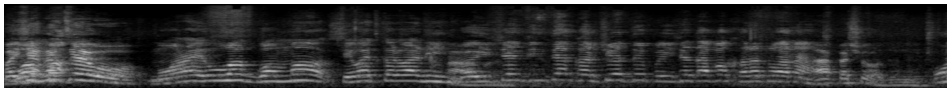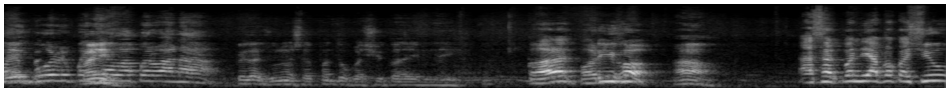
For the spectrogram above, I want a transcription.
પૈસા ખર્ચે એવો. મોણો એવું હોય ગામમાં સેવા જ કરવાની. પૈસા ચિંતા કરશો તો પૈસા તો ખર્ચવાના. હા કશો વાંધો નહીં. ગોળ પૈસા વાપરવાના. પેલા જૂનો સરપંચ તો કશું કરે નહીં. કરે જ ભર્યું હ. હા. આ સરપંચ આપણે કશું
